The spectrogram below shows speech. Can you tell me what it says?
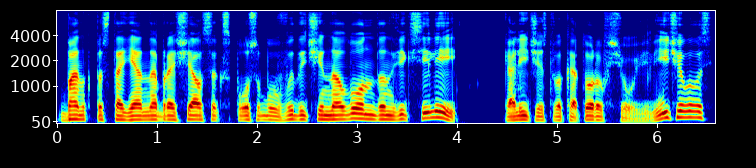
банк постоянно обращался к способу выдачи на Лондон векселей, количество которых все увеличивалось,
